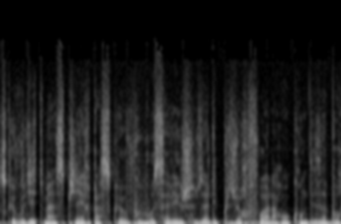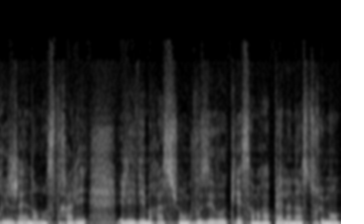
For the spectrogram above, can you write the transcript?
ce que vous dites m'inspire parce que vous, savez que je suis allée plusieurs fois à la rencontre des aborigènes en Australie et les vibrations que vous évoquez, ça me rappelle un instrument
